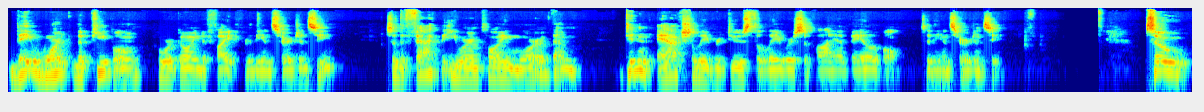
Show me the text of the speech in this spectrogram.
they weren't the people who were going to fight for the insurgency. So the fact that you were employing more of them didn't actually reduce the labor supply available to the insurgency. So,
